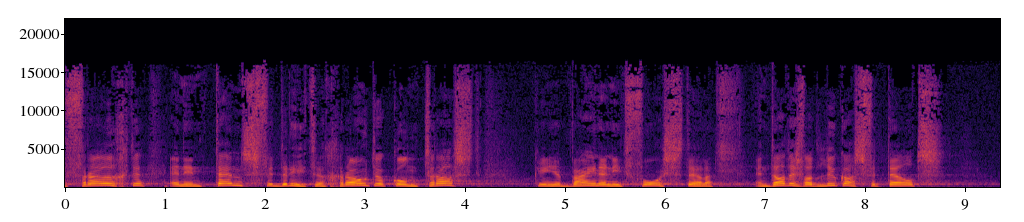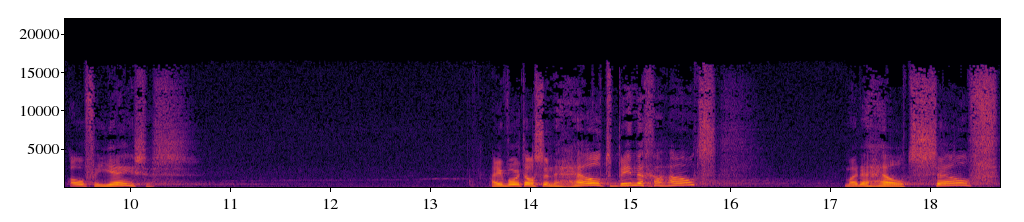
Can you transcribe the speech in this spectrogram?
vreugde en intens verdriet. Een groter contrast kun je bijna niet voorstellen. En dat is wat Lucas vertelt over Jezus. Hij wordt als een held binnengehaald, maar de held zelf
